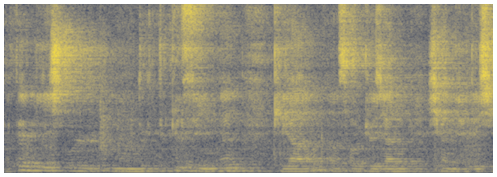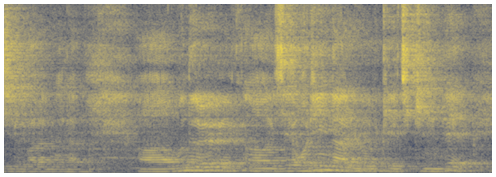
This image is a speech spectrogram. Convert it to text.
그 패밀리식을 음, 느- 느낄 수 있는 귀한 어, 서로 교제하는 시간들이 되시기를 바랍니다. 어, 오늘 어, 이제 어린이날로 이렇게 지키는데 예,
